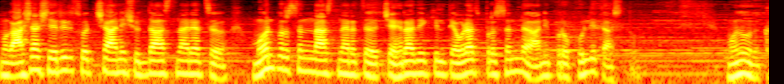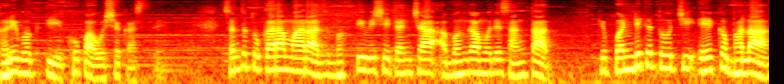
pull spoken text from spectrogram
मग अशा शरीर स्वच्छ आणि शुद्ध असणाऱ्याचं मन प्रसन्न असणाऱ्याचं चेहरा देखील तेवढाच प्रसन्न आणि प्रफुल्लित असतो. म्हणून खरी भक्ती खूप आवश्यक असते. संत तुकाराम महाराज भक्तीविषयी त्यांच्या अभंगामध्ये सांगतात की पंडित तोची एक भला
